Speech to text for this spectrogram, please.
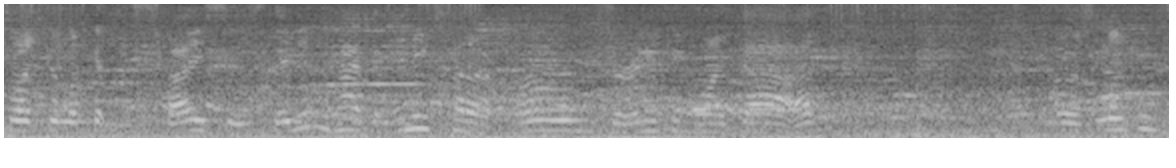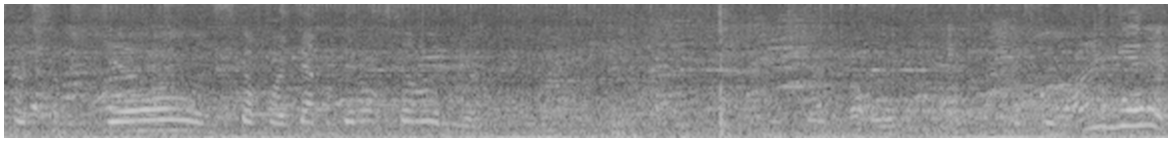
I'd like to look at the spices. They didn't have any kind of herbs or anything like that. I was looking for some dill and stuff like that, but they don't sell it here. If you want to get it,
